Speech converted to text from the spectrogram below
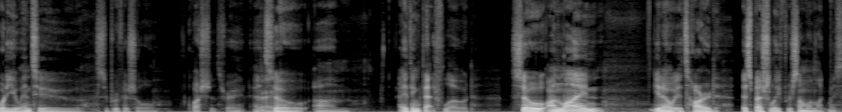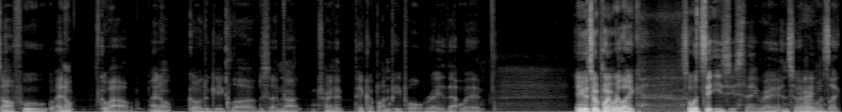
what are you into, superficial questions, right? And Right. so um, I think that flowed. So online, you know, it's hard, especially for someone like myself who I don't go out, I don't go to gay clubs, I'm not trying to pick up on people right that way. And you get to a point where like, so what's the easiest thing, right? And so Right. everyone's like,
